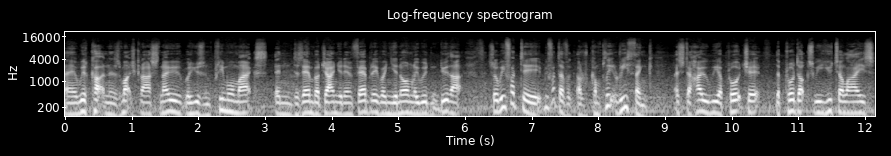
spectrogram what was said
Uh, we're cutting as much grass now. We're using Primo Maxx in December, January, and February when you normally wouldn't do that. So we've had to we've had to have a, a complete rethink as to how we approach it, the products we utilise.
